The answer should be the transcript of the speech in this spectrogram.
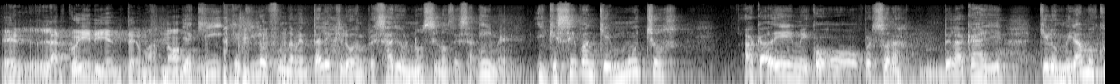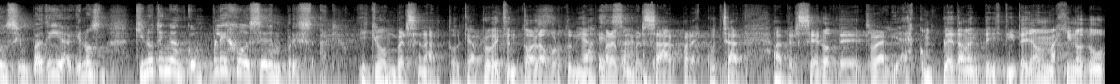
el, arco arcoíris en temas, ¿no? Y aquí, y aquí lo fundamental es que los empresarios no se nos desanimen y que sepan que hay muchos académicos o personas de la calle, que los miramos con simpatía, que no, que no tengan complejo de ser empresarios. Y que conversen harto, que aprovechen todas las oportunidades para conversar, para escuchar a terceros de realidades completamente distintas. Yo me imagino tú,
